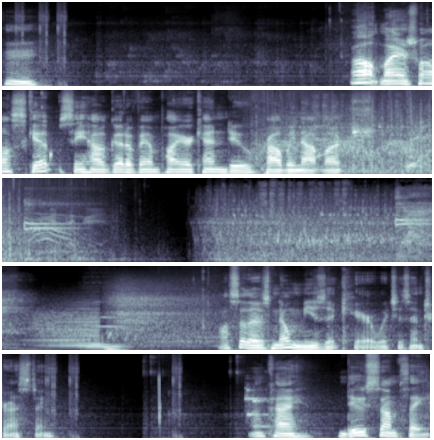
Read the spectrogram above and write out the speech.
Hmm. Well, might as well skip, see how good a vampire can do. Probably not much. Also, there's no music here, which is interesting. Okay, do something.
